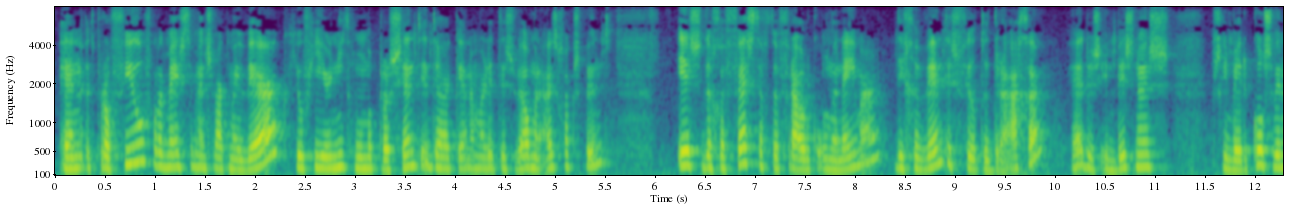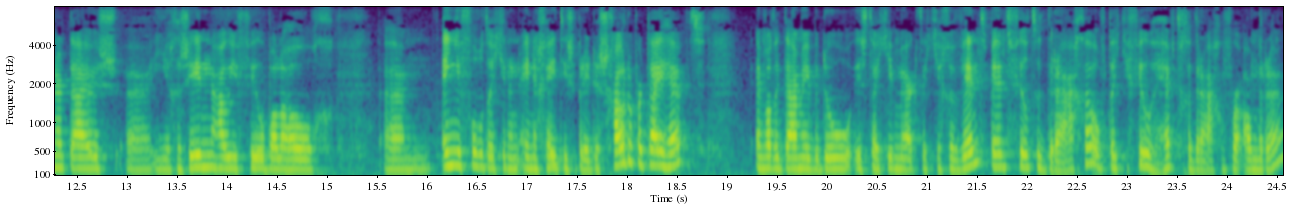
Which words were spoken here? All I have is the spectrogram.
En het profiel van de meeste mensen waar ik mee werk, je hoeft je hier niet 100% in te herkennen, maar dit is wel mijn uitgangspunt, is de gevestigde vrouwelijke ondernemer die gewend is veel te dragen. Hè, dus in business, misschien ben je de kostwinner thuis, uh, in je gezin hou je veel ballen hoog. Ehm, en je voelt dat je een energetisch brede schouderpartij hebt. En wat ik daarmee bedoel is dat je merkt dat je gewend bent veel te dragen. Of dat je veel hebt gedragen voor anderen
